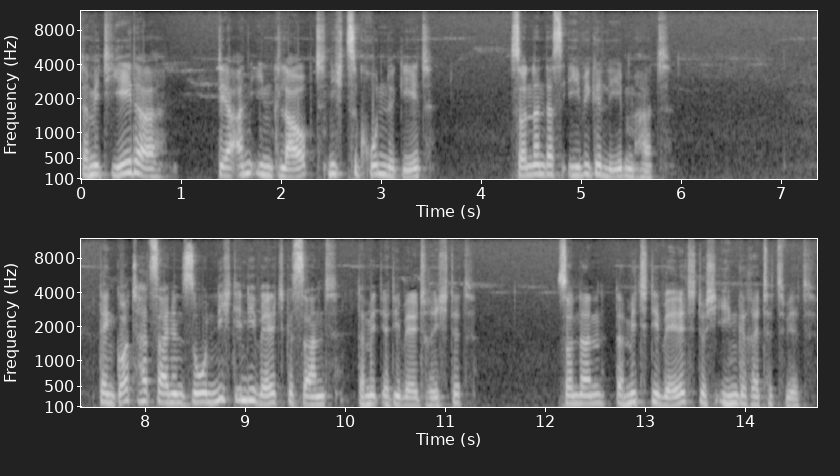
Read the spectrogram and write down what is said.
damit jeder, der an ihn glaubt, nicht zugrunde geht, sondern das ewige Leben hat. Denn Gott hat seinen Sohn nicht in die Welt gesandt, damit er die Welt richtet, sondern damit die Welt durch ihn gerettet wird.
